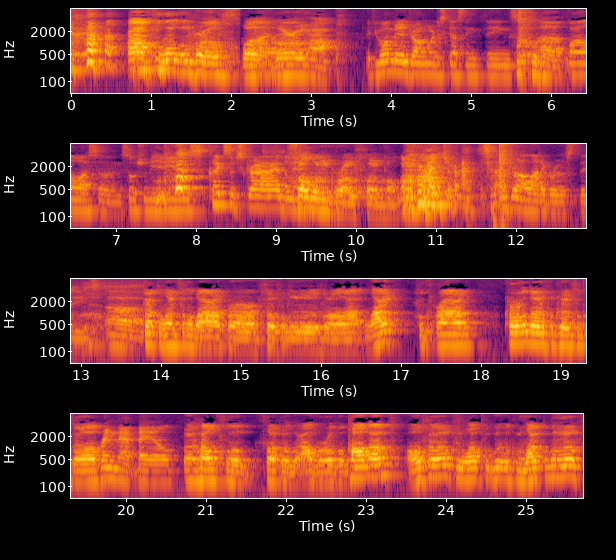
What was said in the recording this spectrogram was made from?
Absolutely gross, but Wow. very apt. If you want me to draw more disgusting things, uh, follow us on social medias. Click subscribe. So many gross things on I draw, I draw a lot of gross things. Uh, Check the links in the bio for our social medias and all that. Like, subscribe, turn the notifications on. ring that bell. It helps the fucking algorithm. Comment also if you want to, if you like the video,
